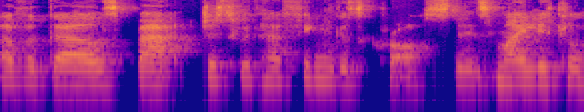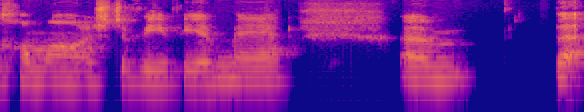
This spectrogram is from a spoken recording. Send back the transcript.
of a girl's back just with her fingers crossed. It's my little homage to Vivian Maier. Um, but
